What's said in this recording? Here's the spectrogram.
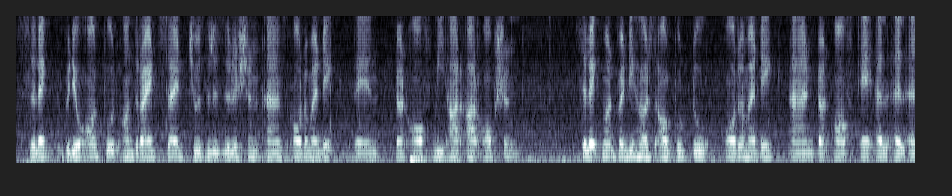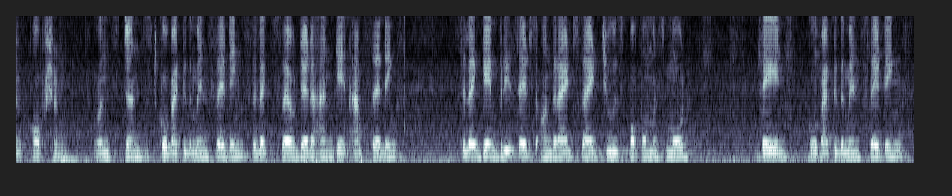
Select video output on the right side choose resolution as automatic then turn off VRR option. Select 120 Hz output to automatic and turn off ALLM option. Once done just go back to the main settings select save data and game app settings select game presets on the right side choose performance mode then go back to the main settings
